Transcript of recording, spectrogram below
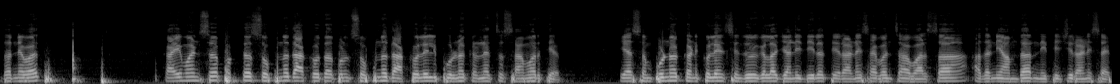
धन्यवाद. काही माणसं फक्त स्वप्न दाखवतात पण स्वप्न दाखवलेली पूर्ण करण्याचं सामर्थ्य या संपूर्ण कणकुलेन सिंधुदुर्गला ज्यांनी दिलं ते राणेसाहेबांचा वारसा. आदरणीय आमदार नितेशजी राणेसाहेब.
